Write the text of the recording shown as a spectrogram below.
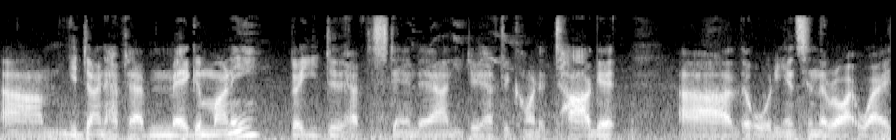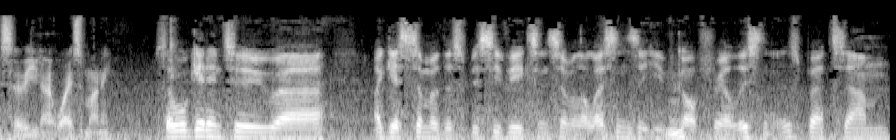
Um, you don't have to have mega money, but you do have to stand out. and You do have to kind of target uh, the audience in the right way so that you don't waste money. So we'll get into, uh, I guess, some of the specifics and some of the lessons that you've got for our listeners. But um,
